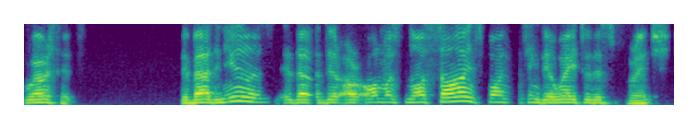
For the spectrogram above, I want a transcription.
worth it. The bad news is that there are almost no signs pointing the way to this bridge.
